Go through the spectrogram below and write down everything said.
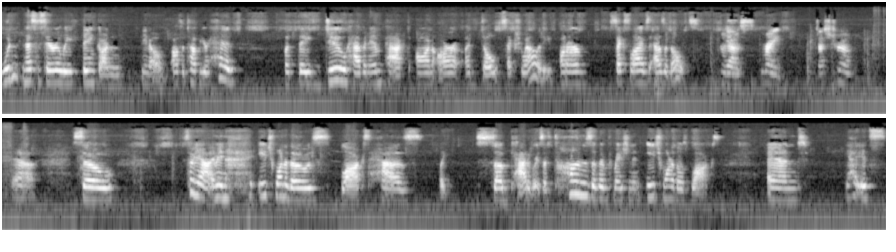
wouldn't necessarily think on you know off the top of your head but they do have an impact on our adult sexuality on our sex lives as adults Yes. Right. That's true. Yeah. So, so yeah, I mean, each one of those blocks has subcategories. There's tons of information in each one of those blocks, and yeah, it's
